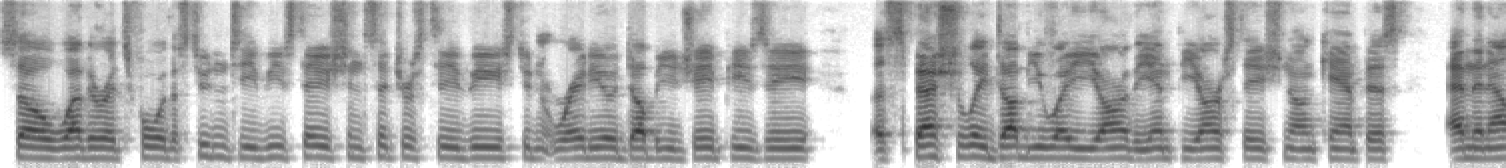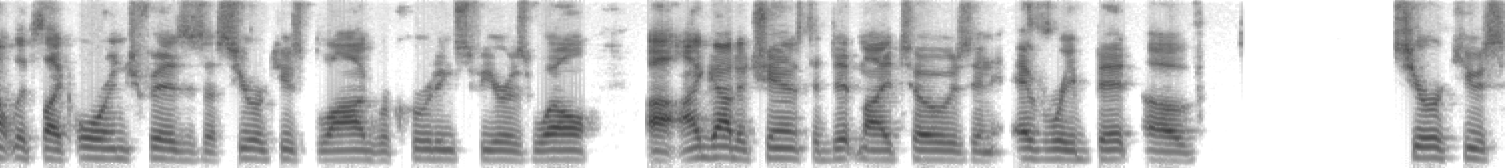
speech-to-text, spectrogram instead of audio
So whether it's for the student TV station, Citrus TV, student radio, WJPZ, especially WAER, the NPR station on campus, and then outlets like Orange Fizz is a Syracuse blog, recruiting sphere as well. Uh, I got a chance to dip my toes in every bit of Syracuse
